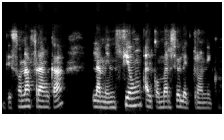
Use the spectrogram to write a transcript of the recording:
de zona franca la mención al comercio electrónico.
